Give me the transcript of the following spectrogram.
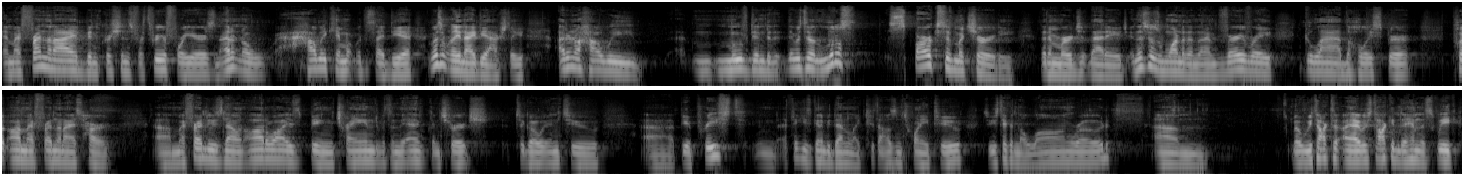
and my friend and I had been Christians for three or four years, and I don't know how we came up with this idea. It wasn't really an idea, actually. I don't know how we moved into the, there was a little sparks of maturity that emerged at that age and this was one of them that i'm very very glad the holy spirit put on my friend and i's heart um, my friend who's now in ottawa is being trained within the anglican church to go into uh, be a priest and i think he's going to be done in like 2022 so he's taking the long road um, but we talked. To, I was talking to him this week,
